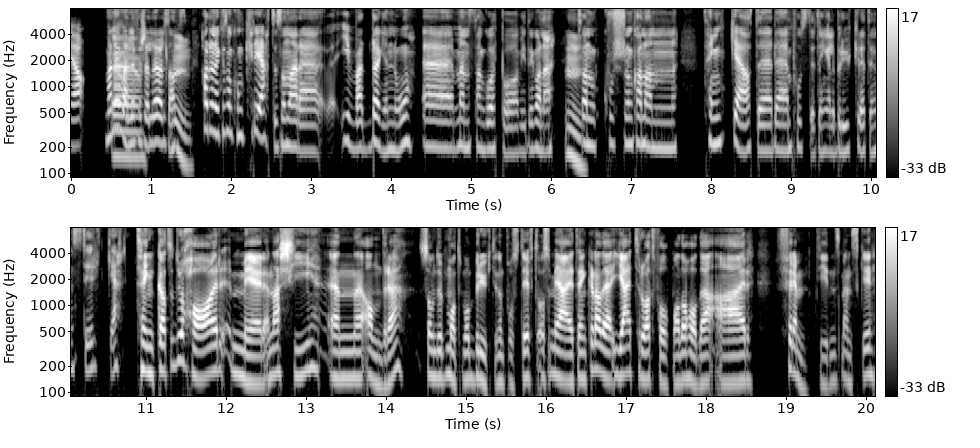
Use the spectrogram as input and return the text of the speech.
Ja. Man er veldig Eh, forskjellig, det er sant. mm. Har du noe sånn konkrete sånn der, eh, i hverdagen nå, eh, mens han går på videregående? Mm. Sånn, hvordan kan han tenke at det, det er en positiv ting, eller bruker det til en styrke? Tenk at du har mer energi enn andre, som du på en måte må bruke til noe positivt. Og som jeg tenker da, det, jeg tror at folk med ADHD er fremtidens mennesker.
